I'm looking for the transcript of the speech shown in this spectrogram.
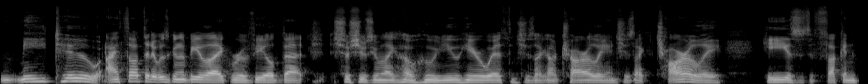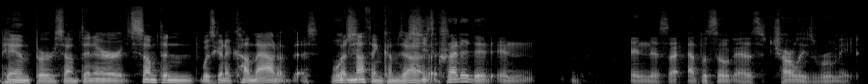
Me too. I thought that it was going to be like revealed that so she was going to be like, "Oh, who are you here with?" And she's like, "Oh, Charlie." And she's like, "Charlie, he's a fucking pimp or something or something was going to come out of this." Well, but she- nothing comes out She's credited in in this uh, episode as Charlie's roommate.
